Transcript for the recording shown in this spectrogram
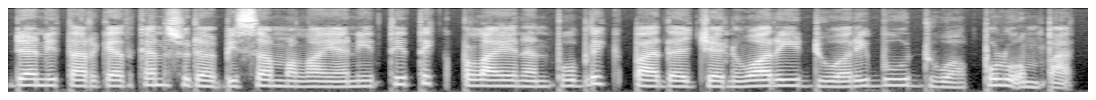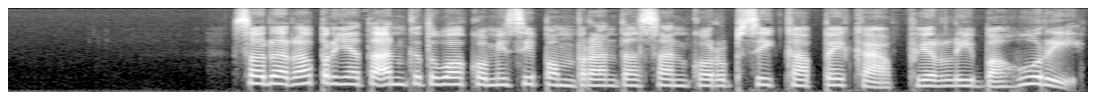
dan ditargetkan sudah bisa melayani titik pelayanan publik pada Januari 2024. Saudara pernyataan Ketua Komisi Pemberantasan Korupsi KPK, Firly Bahuri,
